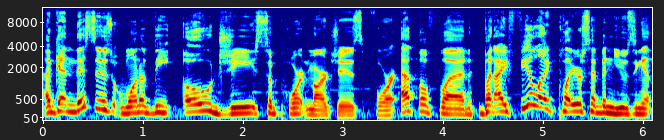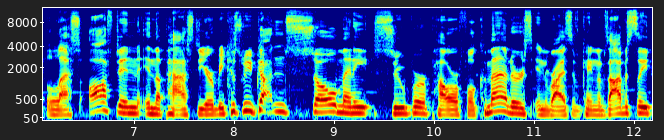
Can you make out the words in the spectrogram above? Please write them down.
again this is one of the OG support marches for Ethelflaed but I feel feel like players have been using it less often in the past year because we've gotten so many super powerful commanders in rise of kingdoms. Obviously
